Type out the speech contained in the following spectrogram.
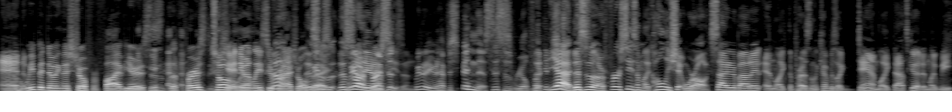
And we've been doing this show for five years. This is the first Totally. genuinely No, supernatural this thing. is- this we is our don't even first have to- season. we don't even have to spin this. This is real fucking yeah, shit. this is our first season. I'm like, holy shit, we're all excited about it, and like the president of the company's like, damn, like that's good. And like we,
